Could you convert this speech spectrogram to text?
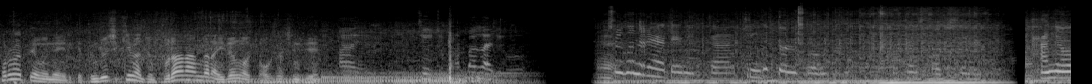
코로나 때문에 이렇게 등교시키면 좀 불안한 거나 이런 거좀 없으신지 아, 지금 좀 바빠가지고. 출근을 해야 되니까 긴급도를 좀 어쩔 수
